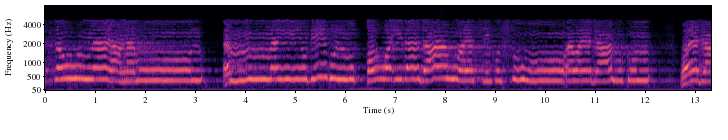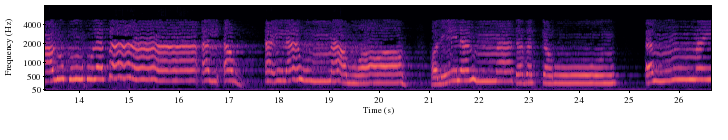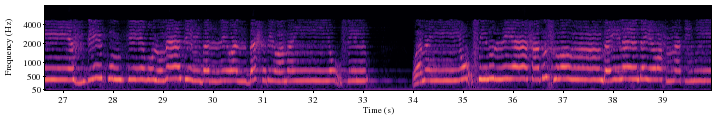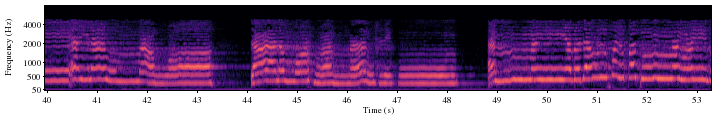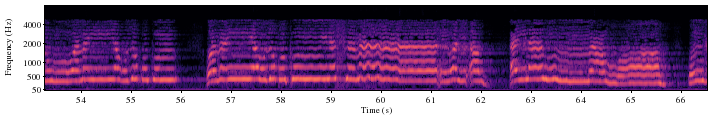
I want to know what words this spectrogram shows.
أكثرهم لا يعلمون. أمن يجيب المضطر إذا دعاه ويكشف السوء ويجعلكم ويجعلكم خلفاء الأرض. أإله مع الله. قليلا ما تذكرون. أمن يهديكم في ظلمات البر والبحر ومن يرسل ومن يرسل الرياح بشرا بين يدي رحمته أإله مع الله تعالى الله عما يشركون. أمن يبدأ الخلق ثم يعيده ومن يرزقكم ومن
